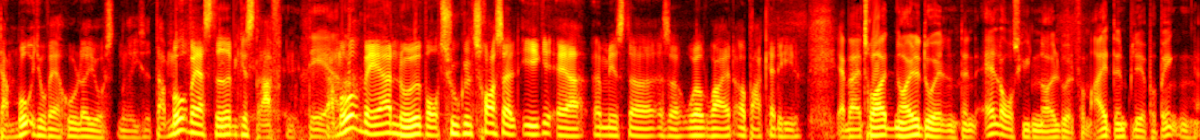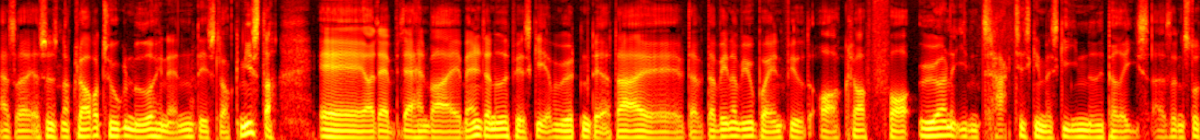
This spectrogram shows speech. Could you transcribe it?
der må jo være huller i osten, Riese. Der må være steder, vi kan straffe dem. Det er der må der. være noget, hvor Tuchel trods alt ikke er Mr. Altså worldwide og bare kan det hele. Ja, men jeg tror, at nøgleduellen, den alt overskydende nøgleduel for mig, den bliver på bænken. Altså, jeg synes, når Klopp og Tuchel møder hinanden, det slår gnister. Øh, og da, da han var manager nede i PSG, og vi mødte dem der, der, øh, der, der vinder vi jo på Anfield, og Klopp får ørerne i den taktiske maskine nede i Paris. Altså, den stod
